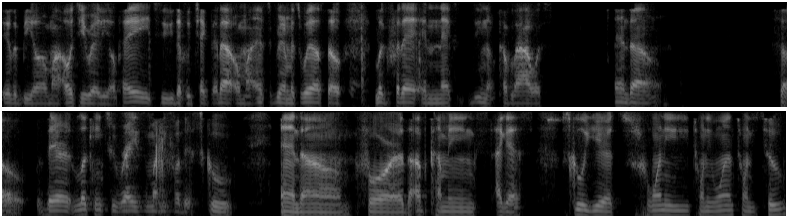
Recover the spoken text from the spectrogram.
it'll be on my OG Radio page. You can definitely check that out on my Instagram as well. So look for that in the next you know couple of hours. And um, so they're looking to raise money for this school and um, for the upcoming, I guess, school year 2021-22.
